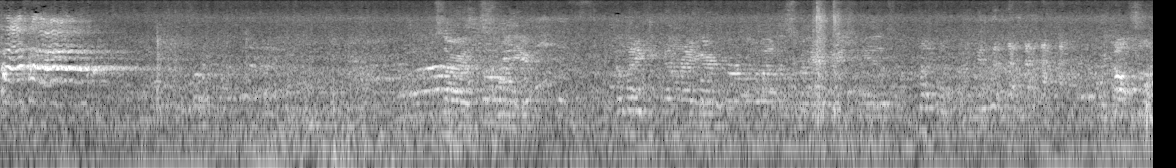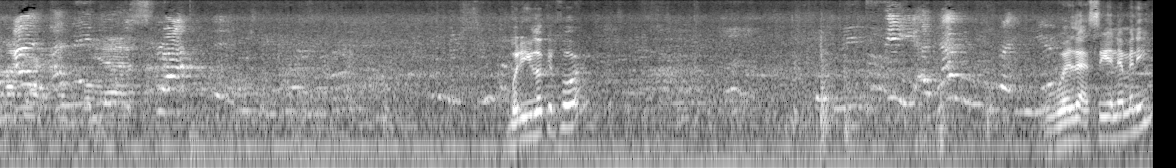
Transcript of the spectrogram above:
What are you looking for? See, another right here. What is that? Sea anemone?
